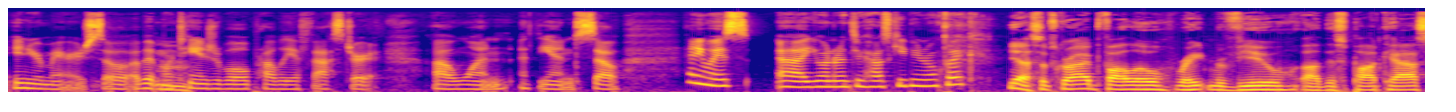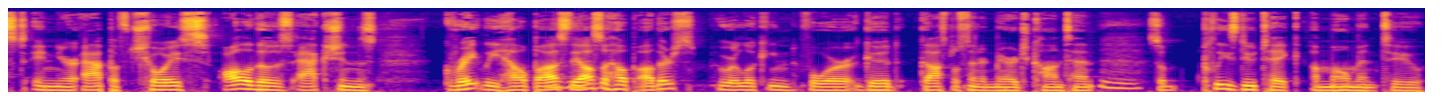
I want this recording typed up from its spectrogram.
in your marriage. So a bit more tangible, probably a faster uh, one at the end. So, anyways, uh, you want to run through housekeeping real quick? Yeah, subscribe, follow, rate, and review uh, this podcast in your app of choice. All of those actions greatly help us. They also help others who are looking for good gospel centered marriage content. So please do take a moment to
